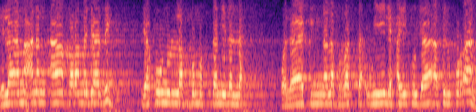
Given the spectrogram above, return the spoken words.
إلى معنى آخر مجازي يكون اللفظ محتملا له. ولكن لفظ التأويل حيث جاء في القرآن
